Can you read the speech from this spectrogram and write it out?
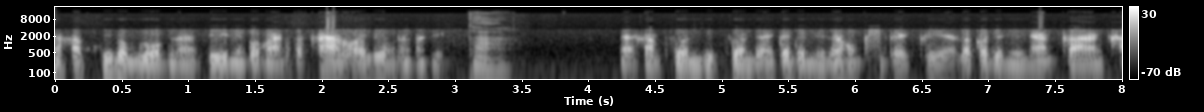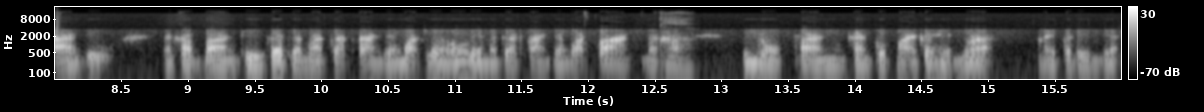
นะครับ ที่รวมๆนะปีหนึ่งประมาณสักห้าร้อยเรื่องเท่านั้นเองค่ะนะครับ ส่วนส่วนใหญ่ก็จะมีเรื่องของการไกล่เกลี่ยแล้วก็จะมีงานค้างค้างอยู่นะครับ บางทีก็จะมาจากต่างจังหวัดเรื่องร้องเรียนมาจากต่างจังหวัดบ้างนะครับค่ะซึ่งเราทางทางกฎหมายก็เห็นว่าในประเด็นเนี้ย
